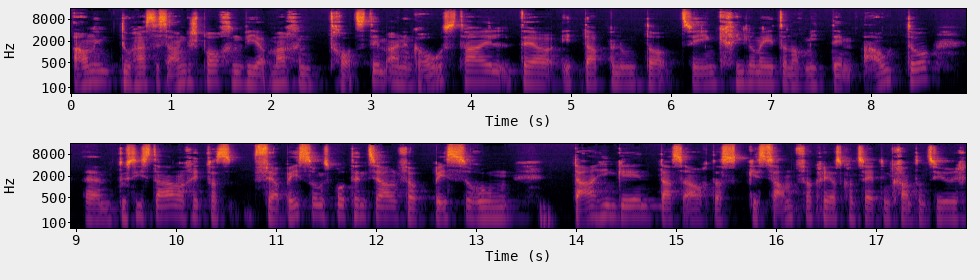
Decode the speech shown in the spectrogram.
Arnim, du hast es angesprochen, wir machen trotzdem einen Großteil der Etappen unter 10 Kilometer noch mit dem Auto. Ähm, du siehst da noch etwas Verbesserungspotenzial, Verbesserung dahingehend, dass auch das Gesamtverkehrskonzept im Kanton Zürich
